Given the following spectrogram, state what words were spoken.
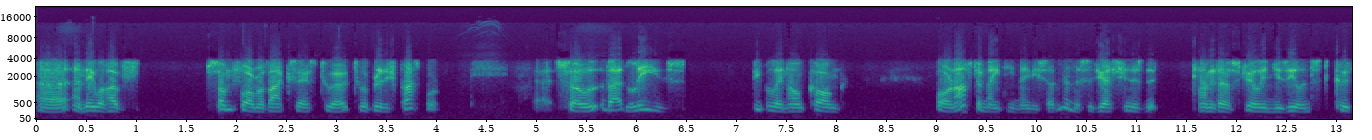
uh, and they will have some form of access to a to a British passport. Uh, so that leaves people in Hong Kong born after 1997, and the suggestion is that Canada, Australia, New Zealand could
